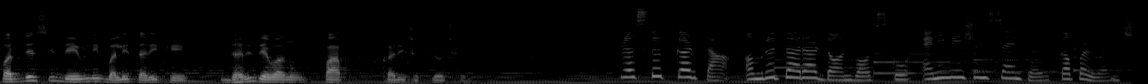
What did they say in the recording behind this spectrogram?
પરદેશી દેવની બલિ તરીકે ધરી દેવાનું પાપ કરી ચૂક્યો છે. પ્રસ્તુત કરતા અમૃતારા Don Bosco animation centre Kapadvanj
